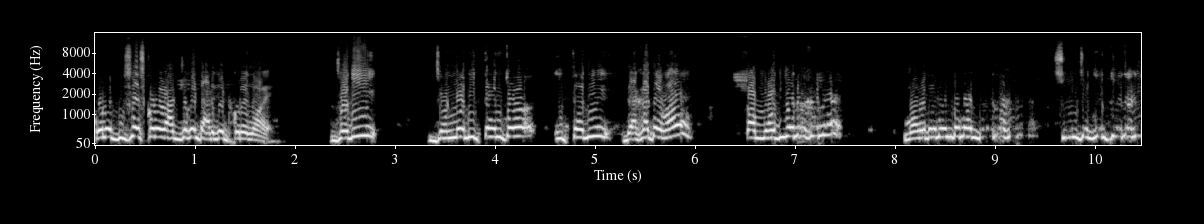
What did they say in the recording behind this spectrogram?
কোনো বিশেষ কোনো রাজ্যকে টার্গেট করে নয়। যদি জন্ম বৃত্তান্ত ইত্যাদি দেখাতে হয়, তা মোদীও দেখাবে মমতা বন্দ্যোপাধ্যায় সুনীল দেখাবে,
